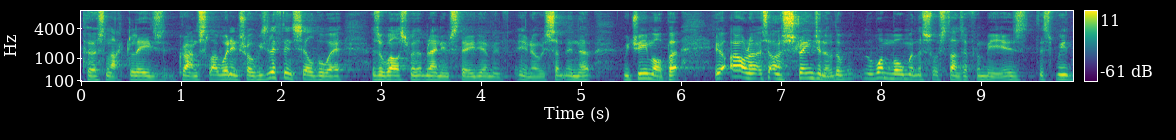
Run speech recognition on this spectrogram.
personal accolades, Grand Slam, winning trophies, lifting silverware as a Welshman at Millennium Stadium. You know, is something that we dream of. But you know, on, a, on a stranger note, the, the one moment that sort of stands out for me is this: we,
